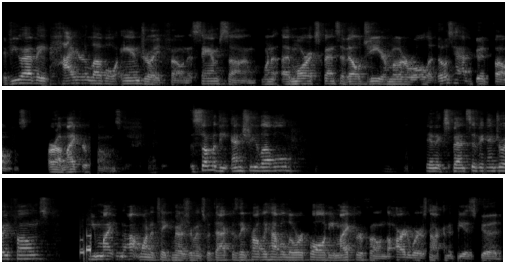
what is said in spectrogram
If you have a higher level Android phone, a Samsung, one a more expensive LG or Motorola, those have good phones or uh, microphones. Some of the entry level inexpensive Android phones, you might not want to take measurements with that because they probably have a lower quality microphone. The hardware is not going to be as good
